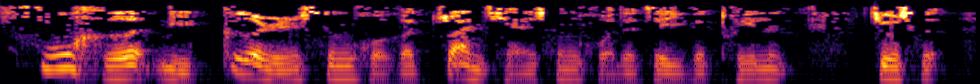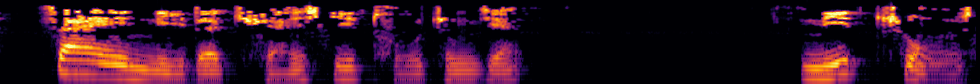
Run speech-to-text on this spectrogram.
符合你个人生活和赚钱生活的这一个推论，就是在你的全息图中间，你总是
